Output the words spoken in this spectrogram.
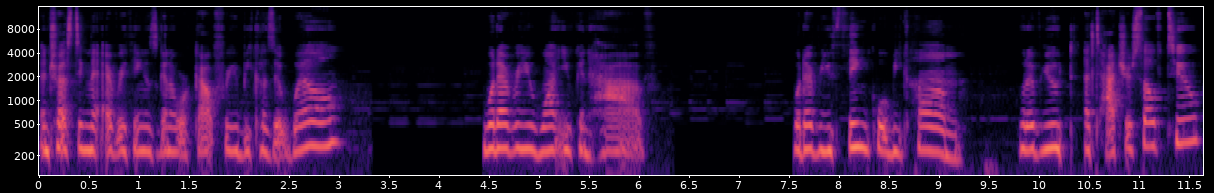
and trusting that everything is going to work out for you because it will. Whatever you want, you can have. Whatever you think will become. Whatever you attach yourself to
